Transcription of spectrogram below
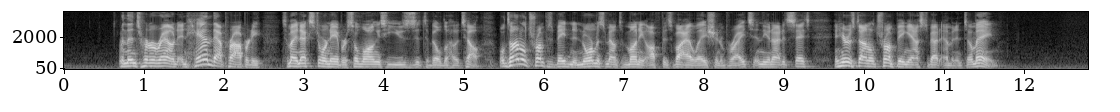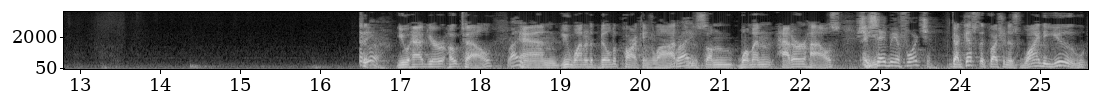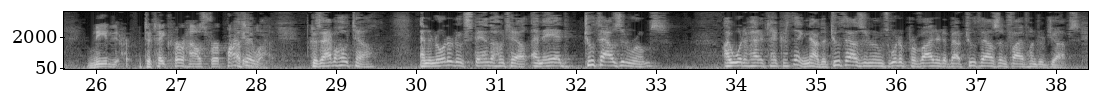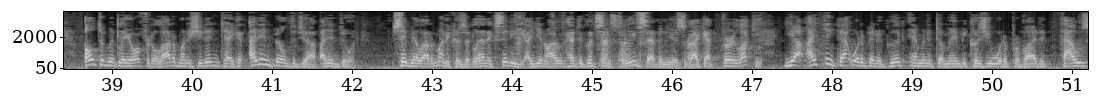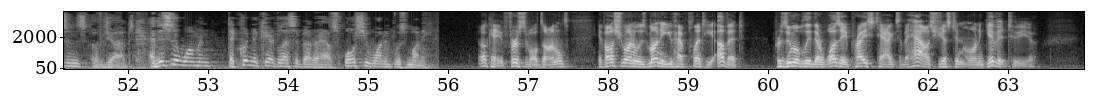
and then turn around and hand that property to my next door neighbor so long as he uses it to build a hotel. Well, Donald Trump has made an enormous amount of money off this violation of rights in the United States, and here's Donald Trump being asked about eminent domain. Sure. You had your hotel, right. and you wanted to build a parking lot, right. and some woman had her house. She you, saved me a fortune. I guess the question is, why do you need her, to take her house for a parking I'll tell you lot? What, because I have a hotel, And in order to expand the hotel and add 2,000 rooms, I would have had to take a thing. Now, the 2,000 rooms would have provided about 2,500 jobs. Ultimately, I offered a lot of money. She didn't take it. I didn't build the job. I didn't do it. Saved me a lot of money because Atlantic City, you know, I had the good sense to leave seven years ago. I got very lucky. Yeah, I think that would have been a good eminent domain because you would have provided thousands of jobs. And this is a woman that couldn't have cared less about her house. All she wanted was money. Okay, first of all, Donald, if all she wanted was money, you have plenty of it. Presumably, there was a price tag to the house, she just didn't want to give it to you.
